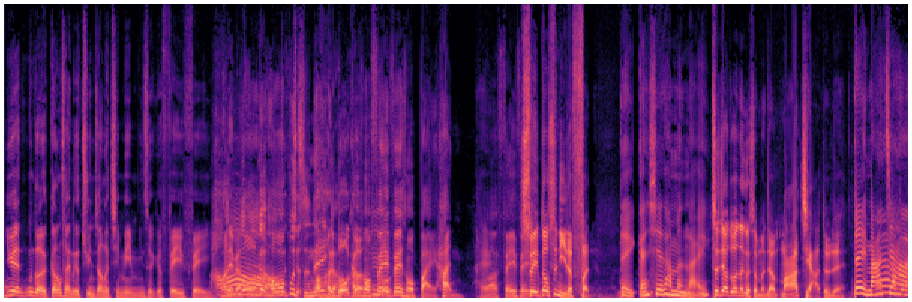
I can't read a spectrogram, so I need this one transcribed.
因为那个刚才那个俊章的前面名字有一个菲菲，很多个，好吧，不止那个，哦很多个什么菲菲什么百汉嘿。啊，菲菲，所以都是你的粉，对，感谢他们来。这叫做那个什么叫马甲，对不对？对马甲，啊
